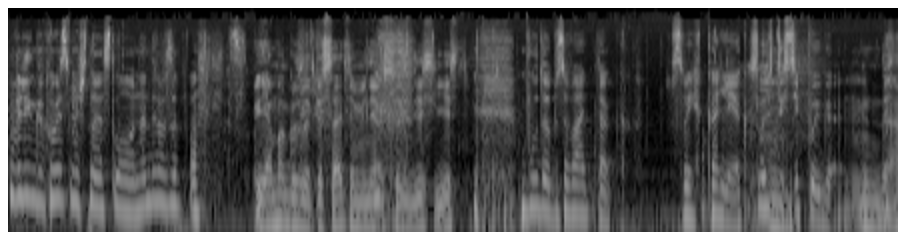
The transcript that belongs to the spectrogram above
Блин, какое смешное слово, надо его запомнить. Я могу записать, у меня все здесь есть. Буду обзывать так своих коллег. Слышь, ты сипыга. Да.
